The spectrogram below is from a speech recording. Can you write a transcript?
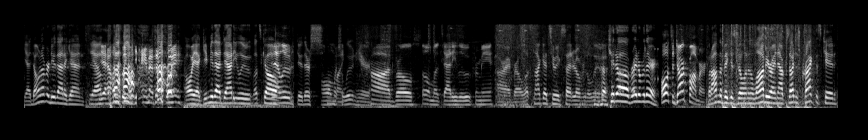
Yeah, don't ever do that again. Yeah. Yeah, honestly, the game at that point. Oh yeah, give me that daddy loot. Let's go. Yeah, loot. Dude, there's so oh much loot in here. God, bro, so much daddy loot for me. All right, bro, let's not get too excited over the loot. kid, uh, right over there. Oh, it's a dark bomber. But I'm the biggest villain in the lobby right now because I just cracked this kid.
